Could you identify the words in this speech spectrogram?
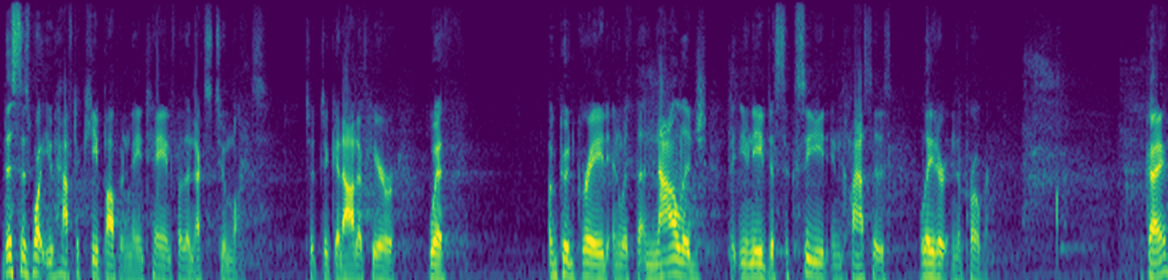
this is what you have to keep up and maintain for the next two months to, to get out of here with a good grade and with the knowledge that you need to succeed in classes later in the program okay?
